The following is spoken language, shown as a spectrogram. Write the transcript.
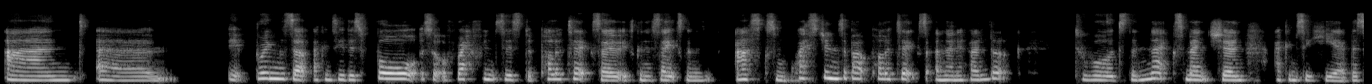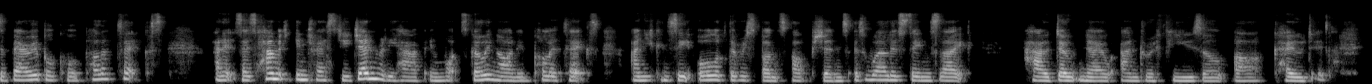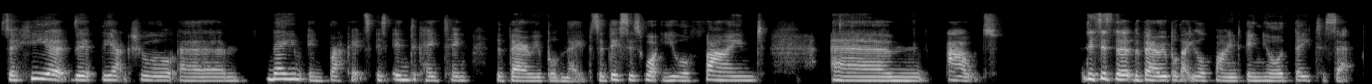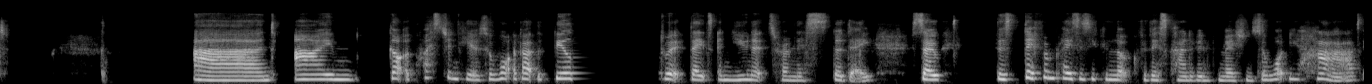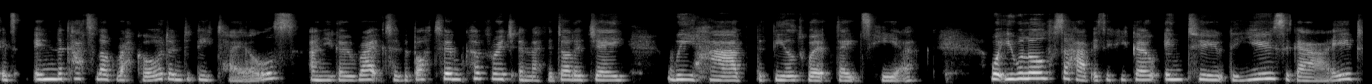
and um, it brings up, I can see there's four sort of references to politics. So it's going to say it's going to ask some questions about politics. And then if I look towards the next mention, I can see here there's a variable called politics and it says how much interest you generally have in what's going on in politics. And you can see all of the response options as well as things like how don't know and refusal are coded. So here the, the actual um, name in brackets is indicating the variable name. So this is what you will find um, out. This is the, the variable that you'll find in your data set. And I'm got a question here. So what about the field work dates and units from this study? So there's different places you can look for this kind of information. So what you have is in the catalogue record under details, and you go right to the bottom, coverage and methodology, we have the fieldwork dates here. What you will also have is if you go into the user guide,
